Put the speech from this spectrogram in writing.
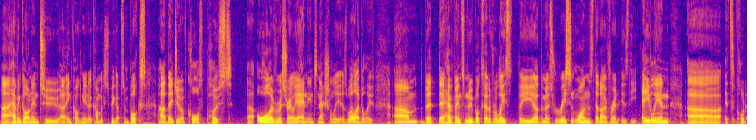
uh, haven't gone into uh, Incognito Comics to pick up some books. Uh, they do, of course, post uh, all over Australia and internationally as well, I believe. Um, but there have been some new books that have released. The uh, the most recent ones that I've read is the Alien. Uh, it's called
